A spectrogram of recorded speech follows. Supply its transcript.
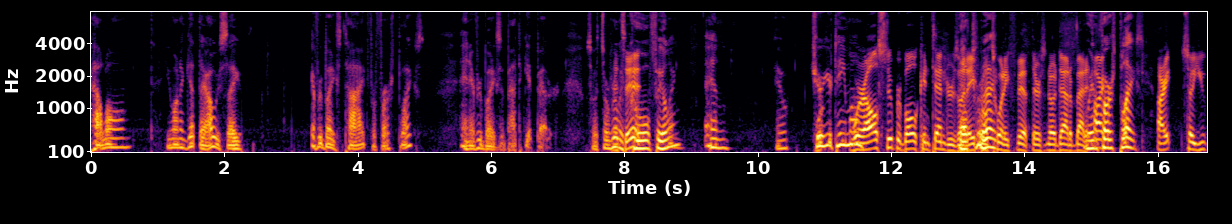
how long you want to get there. I always say everybody's tied for first place, and everybody's about to get better. So it's a really That's it. cool feeling, and you know, cheer your team on. We're all Super Bowl contenders on That's April right. 25th. There's no doubt about it. We're in All right. first place. All right. So you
